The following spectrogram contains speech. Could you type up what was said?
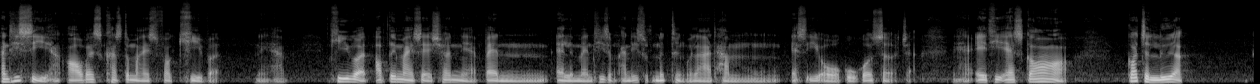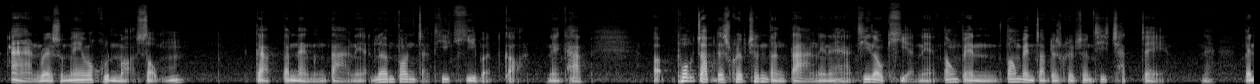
อันที่ 4 always customize for keyword นะครับ keyword optimization เนี่ยเป็น element ที่สำคัญที่สุดนึกถึงเวลาทำ SEO Google Search นะฮะ ATS ก็ก็จะเลือกอ่านเรซูเม่ว่าคุณเหมาะสมกับตำแหน่งต่างๆเนี่ยเริ่มต้นจากที่ keyword ก่อนนะครับพวก job description ต่างๆเนี่ยนะฮะที่เราเขียนเนี่ยต้องเป็นต้องเป็น job description ที่ชัดเจนนะเป็น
